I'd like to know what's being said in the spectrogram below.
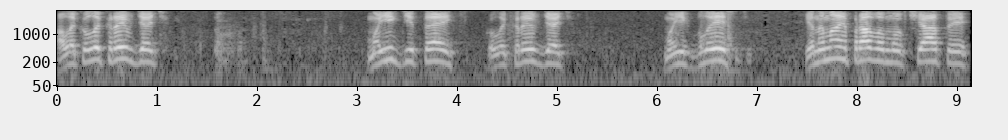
Але коли кривдять моїх дітей, коли кривдять моїх ближніх, я не маю права мовчати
